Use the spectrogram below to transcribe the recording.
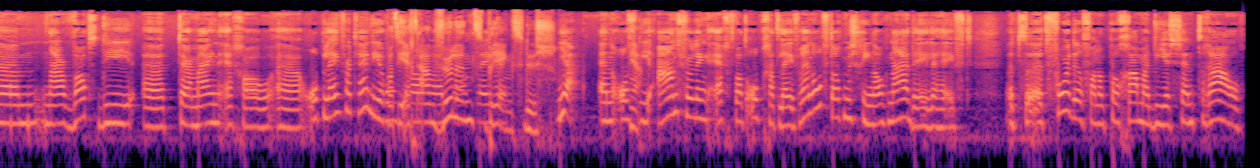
Um, naar wat die uh, termijn-echo uh, oplevert. Hè, die wat die echt aanvullend brengt, dus. Ja, en of ja. die aanvulling echt wat op gaat leveren. En of dat misschien ook nadelen heeft. Het, het, voordeel van een programma die je centraal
